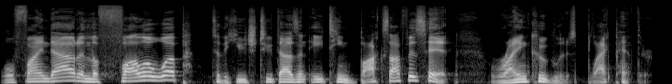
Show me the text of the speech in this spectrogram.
We'll find out in the follow up to the huge 2018 box office hit, Ryan Coogler's Black Panther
